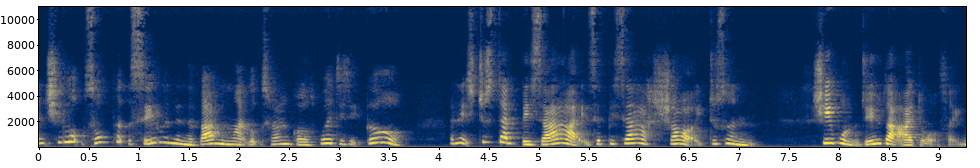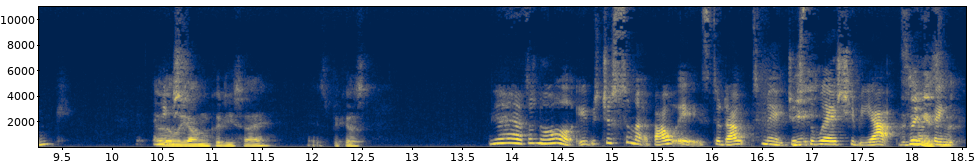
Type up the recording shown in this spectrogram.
and she looks up at the ceiling in the van and like looks around, and goes, where did it go? And it's just a bizarre. It's a bizarre shot. It doesn't. She wouldn't do that, I don't think. And it was- Early on, could you say? It's because Yeah, I don't know. It was just something about it. It stood out to me. Just You- the way she reacts. the thing is think that-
